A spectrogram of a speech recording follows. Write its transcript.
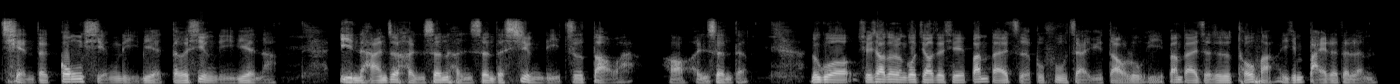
浅的功行里面，德性里面啊，隐含着很深很深的性理之道啊，好，很深的。如果学校都能够教这些，斑白者不负载于道路矣。斑白者就是头发已经白了的人。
